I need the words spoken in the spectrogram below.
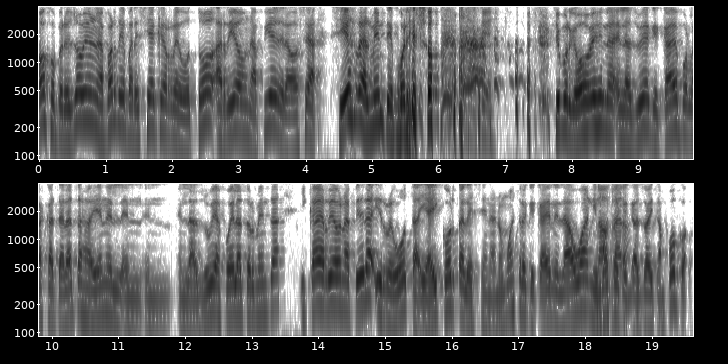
Ojo, pero yo vi en una parte que parecía que rebotó arriba de una piedra, o sea, si es realmente por eso, Ah, sí. sí, porque vos ves en la, en la lluvia que cae por las cataratas ahí en, el, en, la lluvia después de la tormenta y cae arriba de una piedra y rebota y ahí corta la escena, no muestra que cae en el agua ni No, muestra claro. que cayó ahí tampoco,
